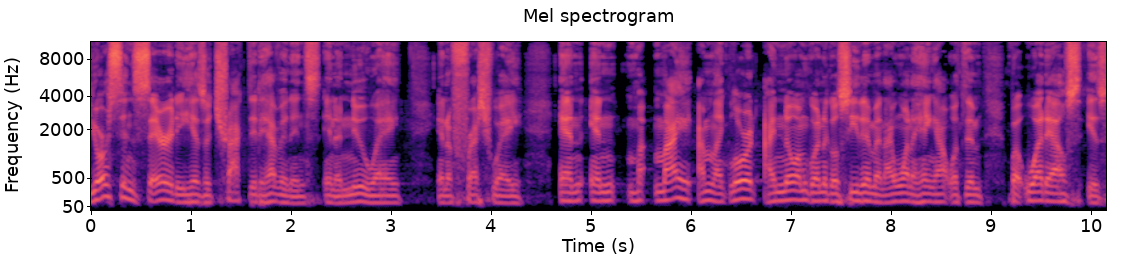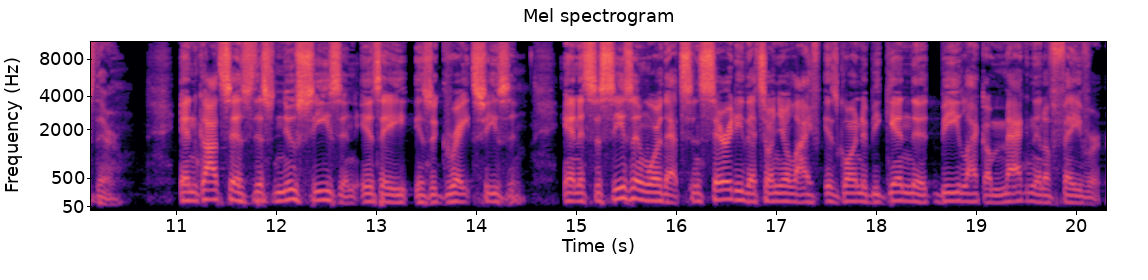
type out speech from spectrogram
your sincerity has attracted heaven in, in a new way, in a fresh way. And and my, my I'm like, Lord, I know I'm going to go see them and I want to hang out with them, but what else is there? And God says this new season is a is a great season. And it's a season where that sincerity that's on your life is going to begin to be like a magnet of favor,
